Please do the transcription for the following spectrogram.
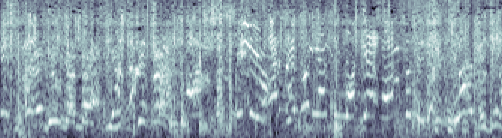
You get back! Get back! Off of me! I'm not doing anything wrong. Get off of me! Let me go!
